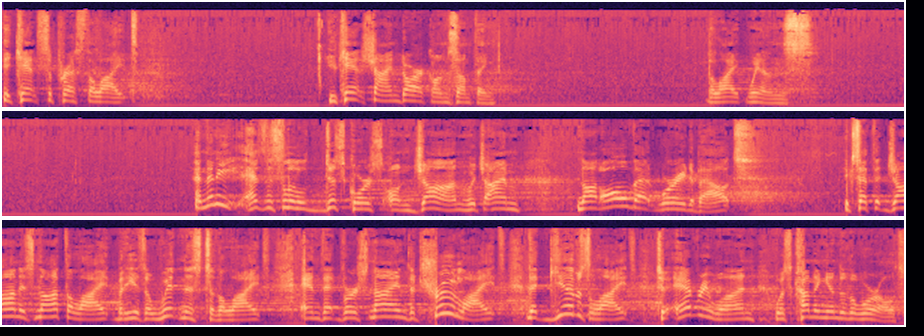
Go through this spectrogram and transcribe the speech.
It can't suppress the light. You can't shine dark on something. The light wins. And then he has this little discourse on John, which I'm not all that worried about except that John is not the light, but he is a witness to the light, and that verse 9, the true light that gives light to everyone, was coming into the world.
